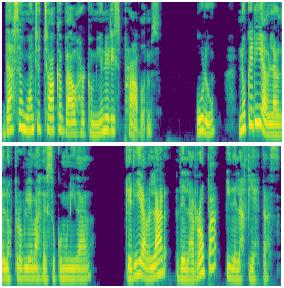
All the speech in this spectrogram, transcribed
doesn't want to talk about her community's problems. Uru no quería hablar de los problemas de su comunidad. Quería hablar de la ropa y de las fiestas.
